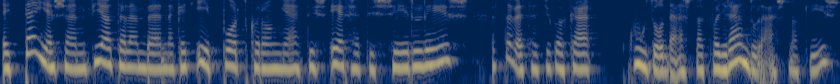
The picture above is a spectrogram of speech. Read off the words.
egy teljesen fiatalembernek egy épp porckorongját is érheti sérülés, ezt nevezhetjük akár húzódásnak vagy rándulásnak is,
